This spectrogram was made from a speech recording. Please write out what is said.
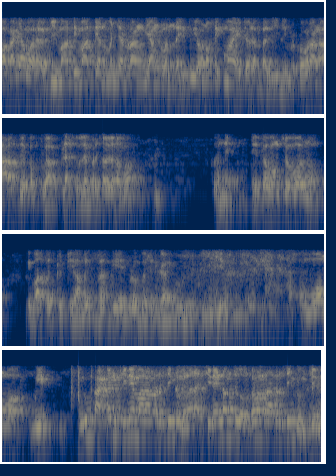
Makanya Wahabi mati-matian menyerang yang klenek itu yono hikmah dalam hal ini. Mereka orang Arab itu kebablas oleh percaya nopo. Klenek. Itu orang Jawa no. Liwat wit gede amit bahagia belum bisa diganggu. Iya. Uang mau wit Iku kadang jine malah tersinggung, anak jine nom celuk mbah ora tersinggung jin.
